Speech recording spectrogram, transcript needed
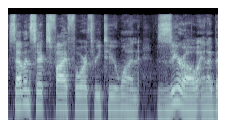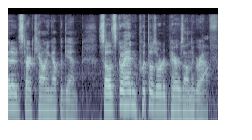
7, 6, 5, 4, 3, 2, 1, 0, and I bet it would start counting up again. So let's go ahead and put those ordered pairs on the graph.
